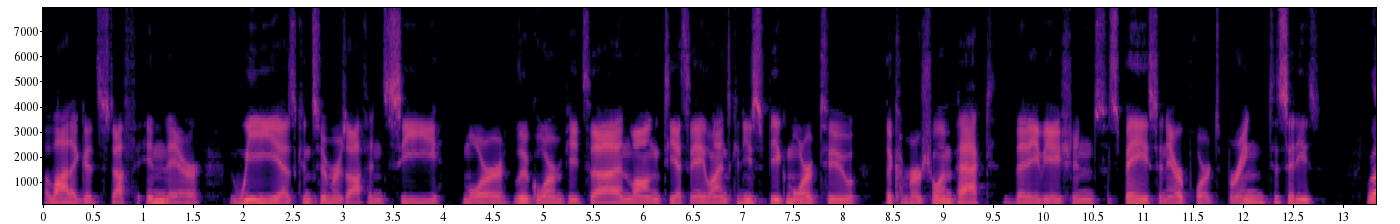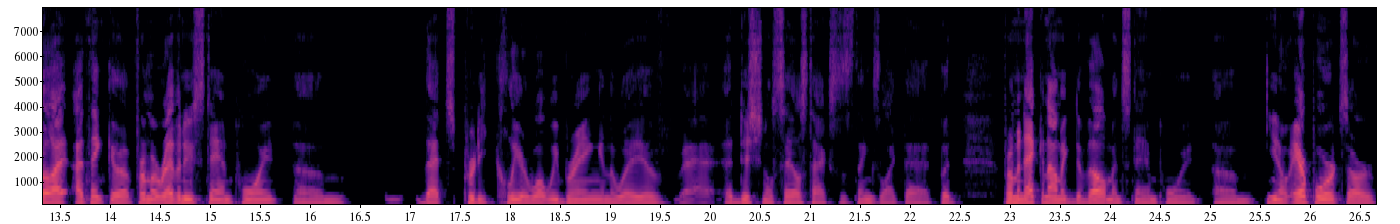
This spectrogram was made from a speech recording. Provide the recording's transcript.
a lot of good stuff in there. We as consumers often see more lukewarm pizza and long TSA lines. Can you speak more to the commercial impact that aviation space and airports bring to cities? Well, I, I think uh, from a revenue standpoint, um, that's pretty clear what we bring in the way of uh, additional sales taxes, things like that. But from an economic development standpoint, um, you know, airports are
